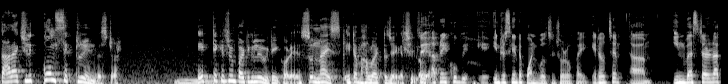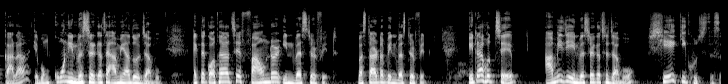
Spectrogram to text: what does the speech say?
তারা অ্যাকচুয়ালি কোন সেক্টরে ইনভেস্টর এর জন্য পার্টিকুলার ওইটাই করে। সো নাইস এটা ভালো একটা জায়গা ছিল। আপনি খুব ইন্টারেস্টিং একটা পয়েন্ট বলছেন, সৌরভ ভাই। এটা হচ্ছে ইনভেস্টাররা কারা এবং কোন ইনভেস্টার কাছে আমি আদৌ যাব? একটা কথা আছে ফাউন্ডার ইনভেস্টার ফিট বা স্টার্ট আপ ইনভেস্টার ফিট এটা হচ্ছে আমি যে ইনভেস্টার কাছে যাব সে কি খুঁজতেছে?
